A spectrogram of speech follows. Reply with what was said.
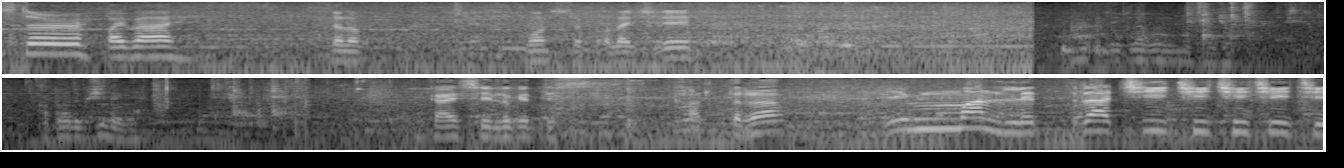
Monster, bye bye. Chalo. Monster ওলাই দিছে দেই Guys, see, look at this. খাতৰা ইমান লেতেৰা ছি ছি ছি ছি ছি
